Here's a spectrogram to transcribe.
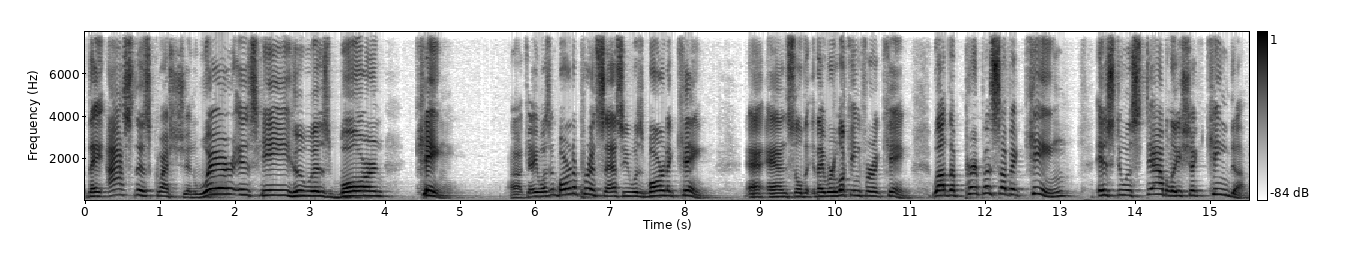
They asked this question Where is he who was born king? Okay, he wasn't born a princess, he was born a king. And, so they were looking for a king. Well, the purpose of a king is to establish a kingdom.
